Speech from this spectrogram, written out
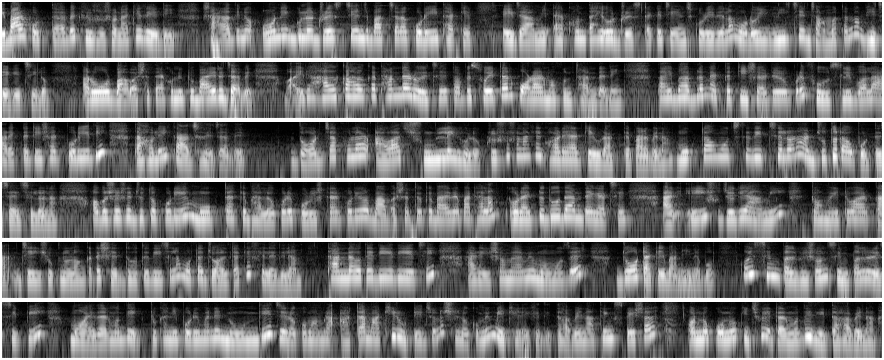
এবার করতে হবে কৃষ্ণসোনাকে রেডি সারাদিনে অনেকগুলো ড্রেস চেঞ্জ বাচ্চারা করেই থাকে। এই যে আমি এখন তাই ওর ড্রেসটাকে চেঞ্জ করিয়ে দিলাম, ওর ওই নিচের জামাটা না ভিজে গেছিল। আর ওর বাবার সাথে এখন একটু বাইরে যাবে। বাইরে হালকা হালকা ঠান্ডা রয়েছে, তবে সোয়েটার পরার মতন ঠান্ডা নেই। তাই ভাবলাম একটা টি শার্টের উপরে ফুল স্লিভওয়ালা আরেকটা টি শার্ট পরিয়ে দিই, তাহলেই কাজ হয়ে যাবে। দরজা খোলার আওয়াজ শুনলেই হলো। কৃষ্ণসোনাকে ঘরে আর কেউ রাখতে পারবে না। মুখটাও মুছতে দিচ্ছিল না আর জুতোটাও পরতে চাইছিল না। অবশেষে জুতো পরিয়ে মুখটাকে ভালো করে পরিষ্কার করে ওর বাবার সাথে ওকে বাইরে পাঠালাম। ওরা একটু দুধ আনতে গেছে। আর এই সুযোগে আমি টমেটো আর যেই শুকনো লঙ্কাটা সেদ্ধ হতে দিয়েছিলাম, ওটা জলটাকে ফেলে দিলাম। ঠান্ডা হতে দিয়ে দিয়েছি। আর এই সময় আমি মোমোজের ডোটাকে বানিয়ে নেব। ওই সিম্পল ভীষণ সিম্পল রেসিপি ময়দার মধ্যে একটুখানি পরিমাণে নুন দিয়ে যেরকম আমরা আটা মাখি রুটির জন্য, সেরকমই মেখে রেখে দিতে হবে। নাথিং স্পেশাল অন্য কোনো কিছু এটার মধ্যে দিতে হবে না।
